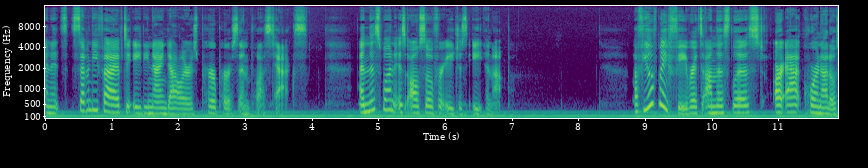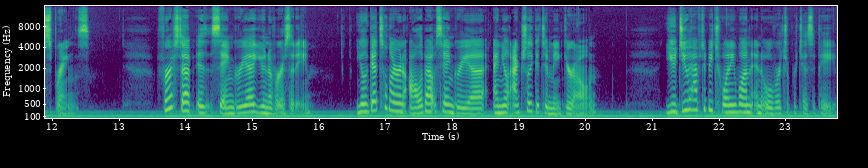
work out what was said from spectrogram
and it's 75 to $89 per person plus tax and this one is also for ages 8 and up. A few of my favorites on this list are at Coronado Springs. First up is Sangria University. You'll get to learn all about sangria and you'll actually get to make your own. You do have to be 21 and over to participate,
